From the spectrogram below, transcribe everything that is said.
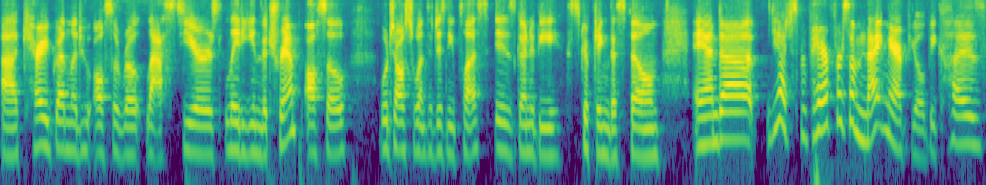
Uh, Kari Granlund, who also wrote last year's Lady and the Tramp, also which also went to Disney Plus, is going to be scripting this film. And uh, yeah, just prepare for some nightmare fuel because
